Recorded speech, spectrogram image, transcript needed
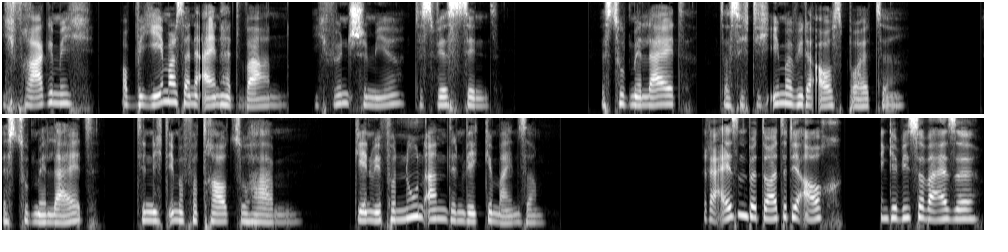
Ich frage mich, ob wir jemals eine Einheit waren, ich wünsche mir, dass wir es sind. Es tut mir leid, dass ich dich immer wieder ausbeute. Es tut mir leid, dir nicht immer vertraut zu haben. Gehen wir von nun an den Weg gemeinsam. Reisen bedeutet ja auch in gewisser Weise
